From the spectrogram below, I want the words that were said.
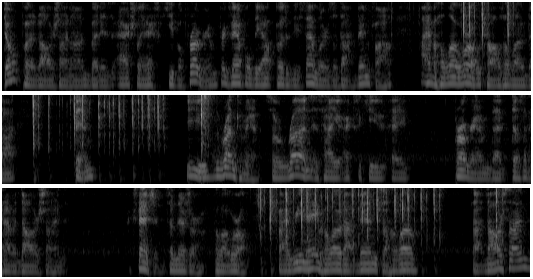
don't put a dollar sign on, but is actually an executable program, for example, the output of the assembler is a .bin file, I have a hello world called hello.bin. You use the run command. So run is how you execute a program that doesn't have a dollar sign extension. So there's our hello world. If I rename hello.bin to hello dot dollar sign.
